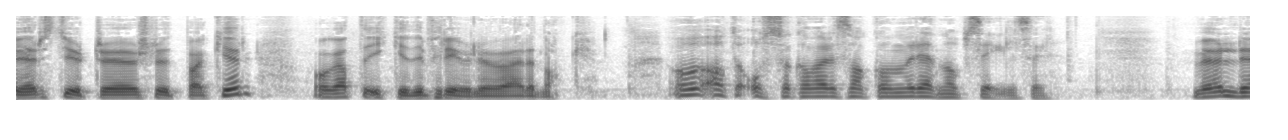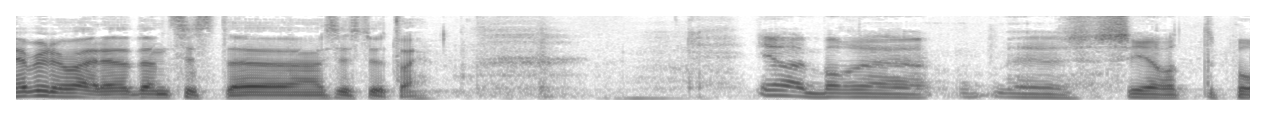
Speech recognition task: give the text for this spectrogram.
mer styrte sluttpakker, og at ikke de frivillige vil være nok. Og at det også kan være snakk om rene oppsigelser. Vel, det vil jo være den siste, siste utvei. Ja, jeg bare eh, sier at på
